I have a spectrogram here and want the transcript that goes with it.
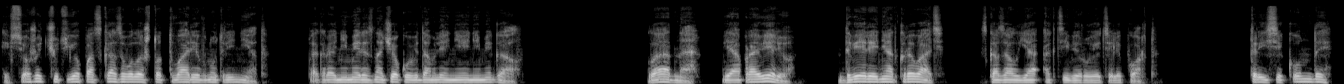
И все же чутье подсказывало, что твари внутри нет. По крайней мере, значок уведомления не мигал. «Ладно, я проверю. Двери не открывать», — сказал я, активируя телепорт. Три секунды,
